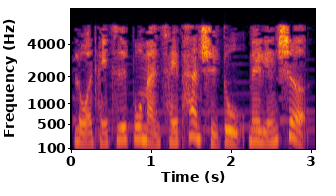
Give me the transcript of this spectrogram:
罗培斯不满裁判尺度。美联社。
